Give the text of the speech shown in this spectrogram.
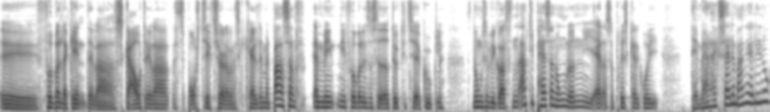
øh, fodboldagent, eller scout, eller sportsdirektør, eller hvad man skal kalde det, men bare sådan almindelig fodboldinteresseret og dygtig til at google. Nogen, nogle, som vi godt sådan, ah, de passer nogenlunde i alders- og priskategori. Dem er der ikke særlig mange af lige nu.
